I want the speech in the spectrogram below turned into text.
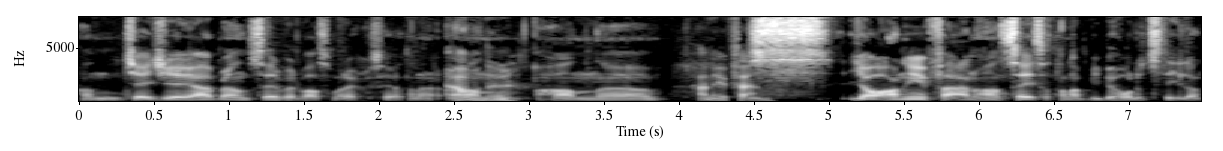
han JJ Abrams är väl vad som har regisserat den här. Ja, han, det det. han, äh, Han är ju fan. ja, han är ju fan och han säger att han har bibehållit stilen.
